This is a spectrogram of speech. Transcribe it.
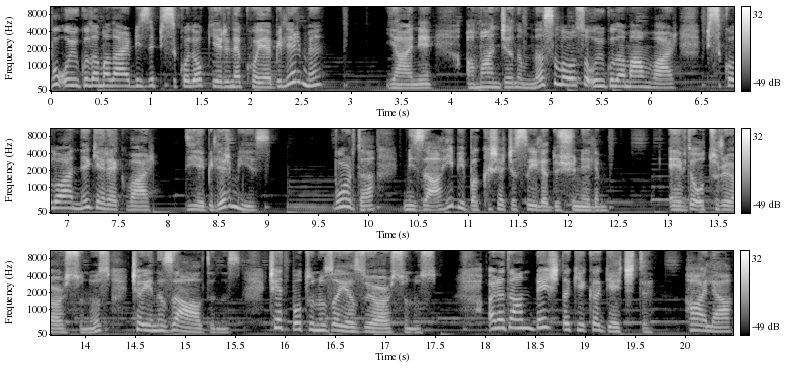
bu uygulamalar bizi psikolog yerine koyabilir mi? Yani aman canım nasıl olsa uygulamam var, psikoloğa ne gerek var diyebilir miyiz? Burada mizahi bir bakış açısıyla düşünelim. Evde oturuyorsunuz, çayınızı aldınız, chatbotunuza yazıyorsunuz. Aradan 5 dakika geçti. Hala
